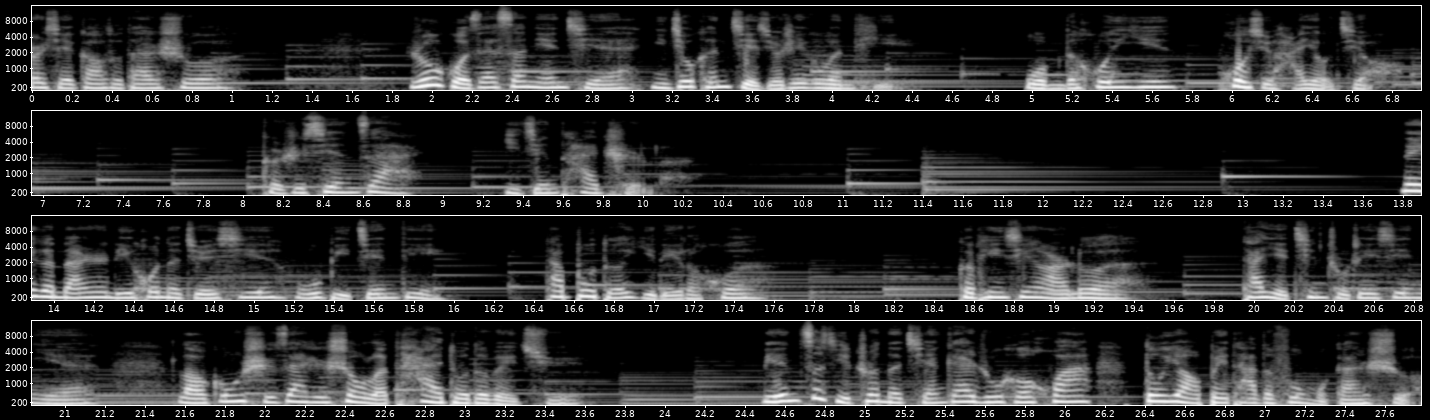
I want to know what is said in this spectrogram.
而且告诉他说，如果在三年前你就肯解决这个问题，我们的婚姻或许还有救。”可是现在已经太迟了。那个男人离婚的决心无比坚定，他不得已离了婚。可平心而论，他也清楚这些年老公实在是受了太多的委屈，连自己赚的钱该如何花都要被他的父母干涉。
